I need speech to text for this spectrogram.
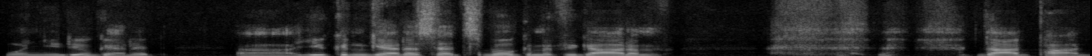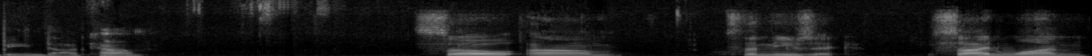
when you do get it. Uh, you can get us at Smoke 'em if you got 'em. dot podbean dot com. So, um, to the music, side one,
